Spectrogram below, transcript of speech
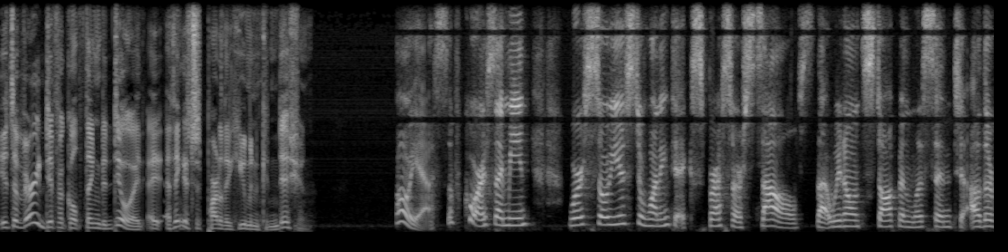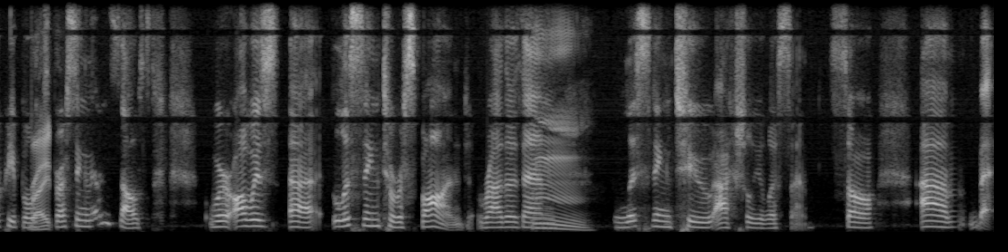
it's a very difficult thing to do. I, I think it's just part of the human condition. Oh, yes, of course. I mean, we're so used to wanting to express ourselves that we don't stop and listen to other people right. expressing themselves. We're always uh, listening to respond rather than mm. listening to actually listen. So, um, but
